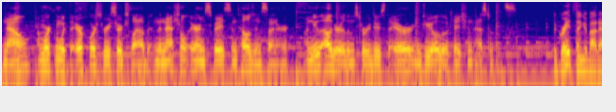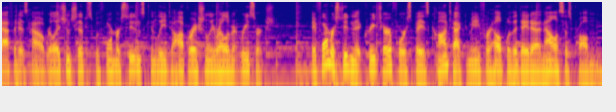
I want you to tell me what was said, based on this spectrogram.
Now, I'm working with the Air Force Research Lab and the National Air and Space Intelligence Center on new algorithms to reduce the error in geolocation estimates. The great thing about AFIT is how relationships with former students can lead to operationally relevant research. A former student at Creech Air Force Base contacted me for help with a data analysis problem.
